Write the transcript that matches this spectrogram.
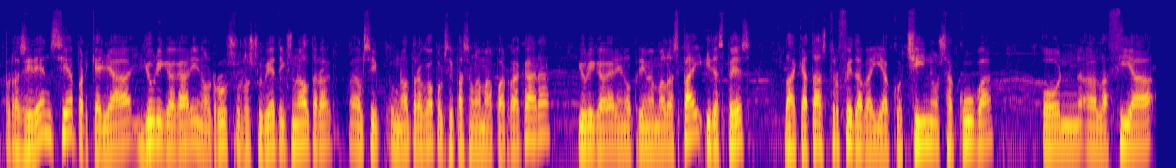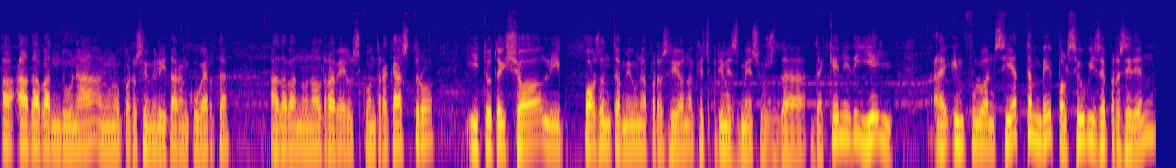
presidència, perquè allà Yuri Gagarin, els russos, els soviètics, un altre, els, un altre cop els hi passen la mà per la cara, Yuri Gagarin el primer a l'espai, i després la catàstrofe de Bahia Cochinos, a Cuba, on eh, la CIA ha, ha d'abandonar, en una operació militar encoberta, ha d'abandonar els rebels contra Castro, i tot això li posen també una pressió en aquests primers mesos de, de Kennedy, i ell, eh, influenciat també pel seu vicepresident,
